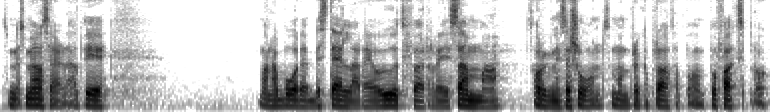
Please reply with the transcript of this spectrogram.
Som, som jag ser det. Att vi, man har både beställare och utförare i samma organisation som man brukar prata på, på fackspråk.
